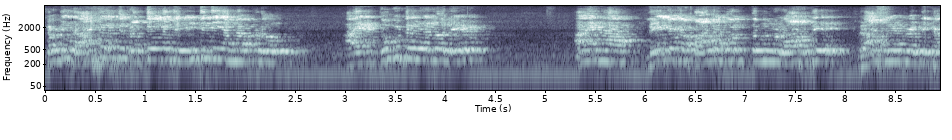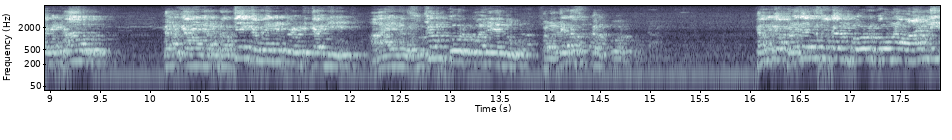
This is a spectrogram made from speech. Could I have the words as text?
కాబట్టి దాసరికి ప్రత్యేకత ఏంటిది అన్నప్పుడు ఆయన తూగుటూరులో లేడు ఆయన లేఖక పాఠకోత్తములు రాస్తే రాసినటువంటి కవి కాదు. కనుక ఆయన ప్రత్యేకమైనటువంటి కవి ఆయన సుఖం కోరుకోలేదు ప్రజల సుఖం కోరుకుంటాడు కనుక ప్రజల సుఖం కోరుకున్న వాడిని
